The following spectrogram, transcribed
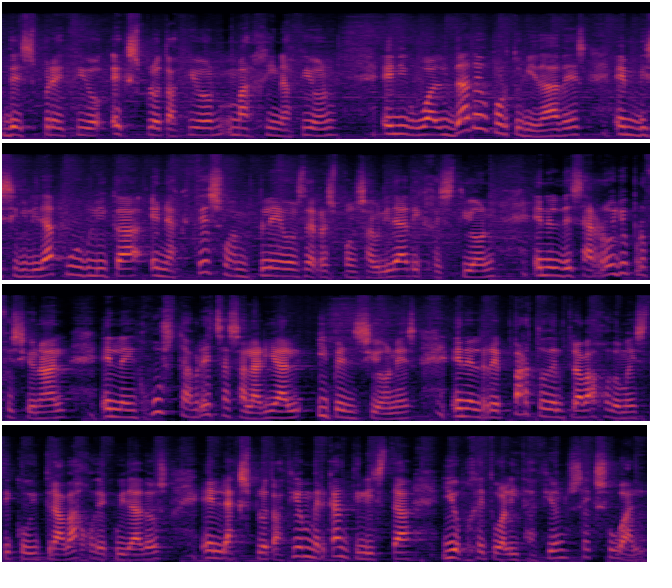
desprecio, explotación, marginación, en igualdad de oportunidades, en visibilidad pública, en acceso a empleos de responsabilidad y gestión, en el desarrollo profesional, en la injusta brecha salarial y pensiones, en el reparto del trabajo doméstico y trabajo de cuidados, en la explotación mercantilista y objetualización sexual.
